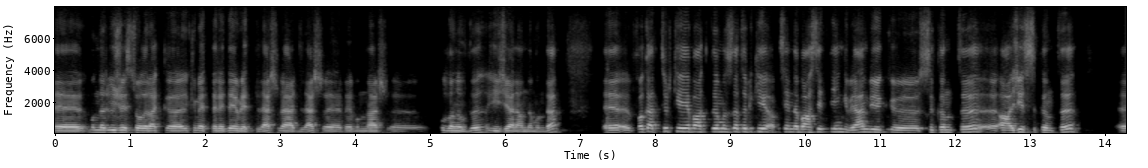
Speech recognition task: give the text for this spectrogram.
E, bunları ücretsiz olarak e, hükümetlere devrettiler, verdiler e, ve bunlar e, kullanıldı hijyen anlamında. E, fakat Türkiye'ye baktığımızda tabii ki senin de bahsettiğin gibi en büyük e, sıkıntı, e, acil sıkıntı e,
